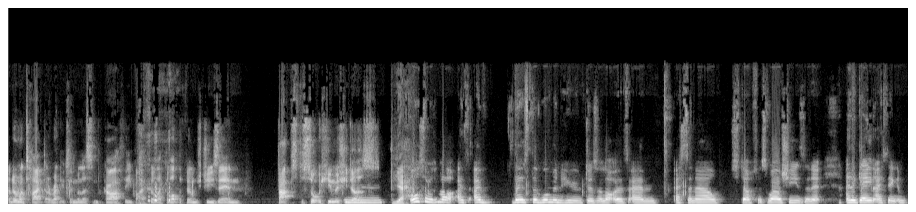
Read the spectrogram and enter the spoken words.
I don't want to tie it directly to Melissa McCarthy, but I feel like a lot of the films she's in, that's the sort of humor she does. Mm. Yeah. Also, as well, I, I there's the woman who does a lot of um, SNL stuff as well. She's in it, and again, I think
